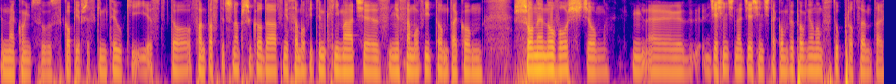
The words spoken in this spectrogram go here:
na końcu skopie wszystkim tyłki. Jest to fantastyczna przygoda w niesamowitym klimacie, z niesamowitą taką shonenowością, 10 e, na 10, taką wypełnioną w 100%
